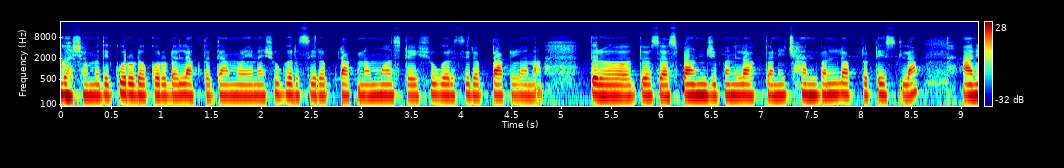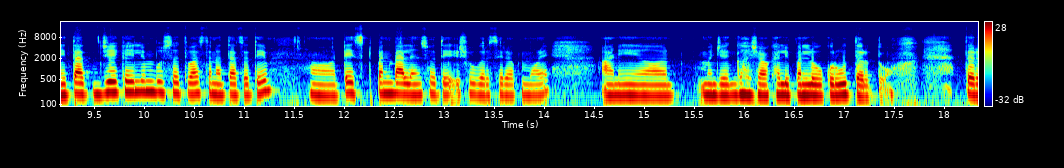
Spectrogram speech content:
घशामध्ये कोरडं कोरडं लागतं. त्यामुळे ना शुगर सिरप टाकणं मस्ट आहे. शुगर सिरप टाकलं ना तर तो असा स्पॉन्जी पण लागतो आणि छान पण लागतो टेस्टला. आणि त्यात जे काही लिंबू सत्व असतं ना त्याचं ते टेस्ट पण बॅलन्स होते शुगर सिरपमुळे. आणि म्हणजे घशाखाली पण लवकर उतरतो. तर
